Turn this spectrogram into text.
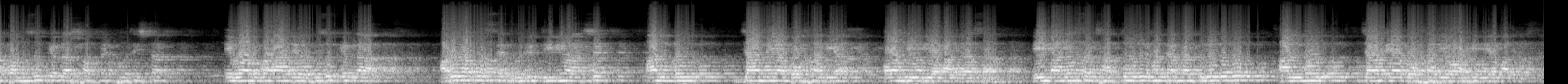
আপা হুজুর কেবলার স্বপ্নের প্রতিষ্ঠান এবং আমাদের হুজুর কেবলা আবু হোসেন হুজুর, তিনিও আছেন আল নূর জামিয়া বুখারিয়া অহিদিয়া মাদ্রাসা। এই মাদ্রাসার ছাত্রদের হাতে আমরা তুলে দেব আল নূর জামিয়া বুখারিয়া অহিদিয়া মাদ্রাসা।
